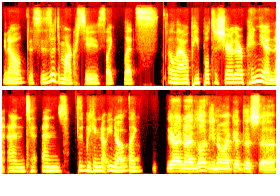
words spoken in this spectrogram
you know this is a democracy it's like let's allow people to share their opinion and and we can you know yeah. like yeah and i love you know i get this uh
